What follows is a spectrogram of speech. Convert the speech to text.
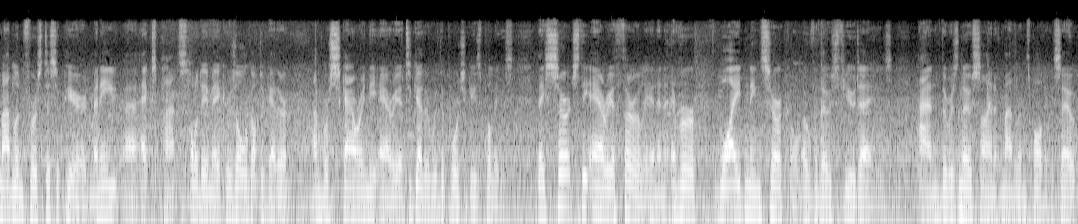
Madeleine first disappeared, many uh, expats, holidaymakers, all got together and were scouring the area together with the Portuguese police. They searched the area thoroughly in an ever widening circle over those few days, and there was no sign of Madeleine's body. So,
